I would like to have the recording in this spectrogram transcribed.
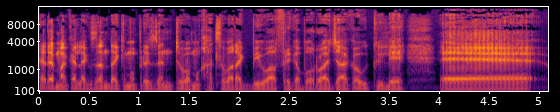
remaka alexander ke mopresidente wa mokgatlho wa rugby wa aforika borwa jaaka utlwile um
